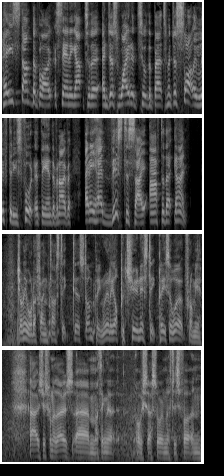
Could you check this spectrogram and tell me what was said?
he stumped the bloke standing up to the and just waited till the batsman just slightly lifted his foot at the end of an over. And he had this to say after that game. Johnny, what a fantastic uh, stomping. Really opportunistic piece of work from you. Uh, it was just one of those. Um, I think that obviously I saw him lift his foot and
